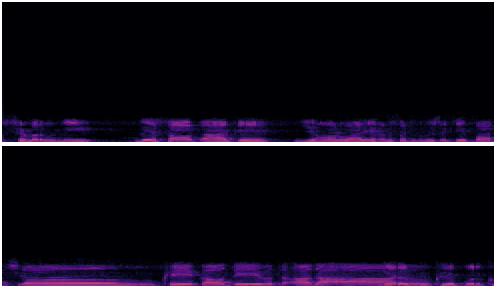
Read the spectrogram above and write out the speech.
ਸਿਮਰਨ ਦੀ ਦੇ ਸਾਹ ਪਾ ਕੇ ਜਿਉਣ ਵਾਲੇ ਹਨ ਸਤਿਗੁਰੂ ਸੱਚੇ ਪਾਤਸ਼ਾਹ। ਭੁਖੇ ਕਉ ਦੇਵਤ ਆਧਾਰ। ਜਿਹੜੇ ਭੁੱਖੇ ਪੁਰਖ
